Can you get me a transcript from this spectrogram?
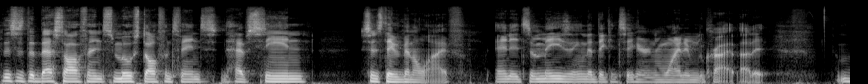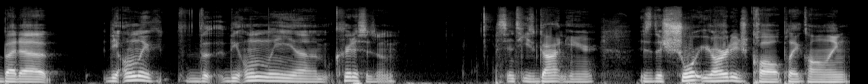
this is the best offense most Dolphins fans have seen since they've been alive. And it's amazing that they can sit here and whine and cry about it. But uh, the only the the only um, criticism since he's gotten here is the short yardage call play calling.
